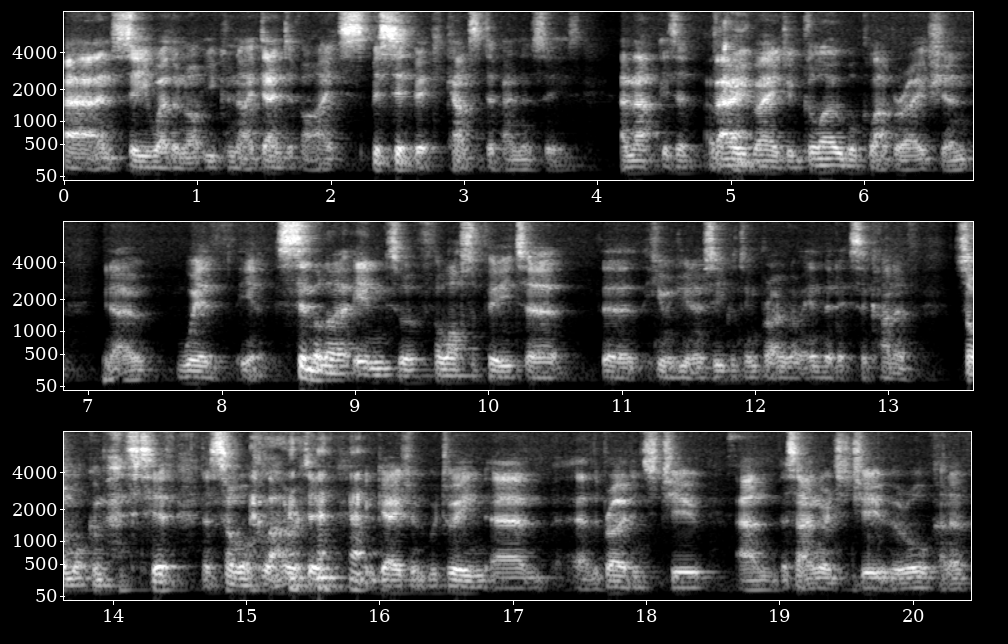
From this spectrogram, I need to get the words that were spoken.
uh, and see whether or not you can identify specific cancer dependencies. And that is a very major global collaboration, you know, with you know, similar in sort of philosophy to the Human Genome Sequencing Program, in that it's a kind of somewhat competitive and somewhat collaborative engagement between um, uh, the Broad Institute and the Sanger Institute, who are all kind of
